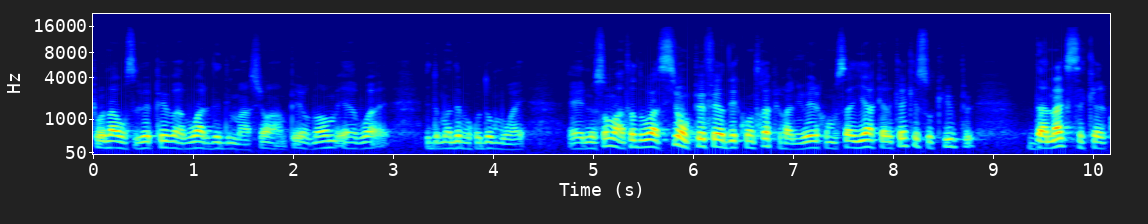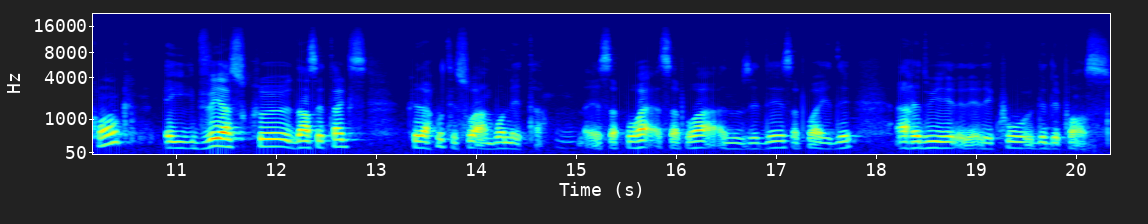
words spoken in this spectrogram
qu'on a CV peuvent avoir des dimensions un peu énormes et, demander beaucoup de moyens. Et nous sommes en train de voir si on peut faire des contrats pluriannuels comme ça. Il y a quelqu'un qui s'occupe d'un axe quelconque et il veut à ce que dans cet axe, que la route soit en bon état. Et ça pourra, ça pourra nous aider, ça pourra aider à réduire les coûts des dépenses.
